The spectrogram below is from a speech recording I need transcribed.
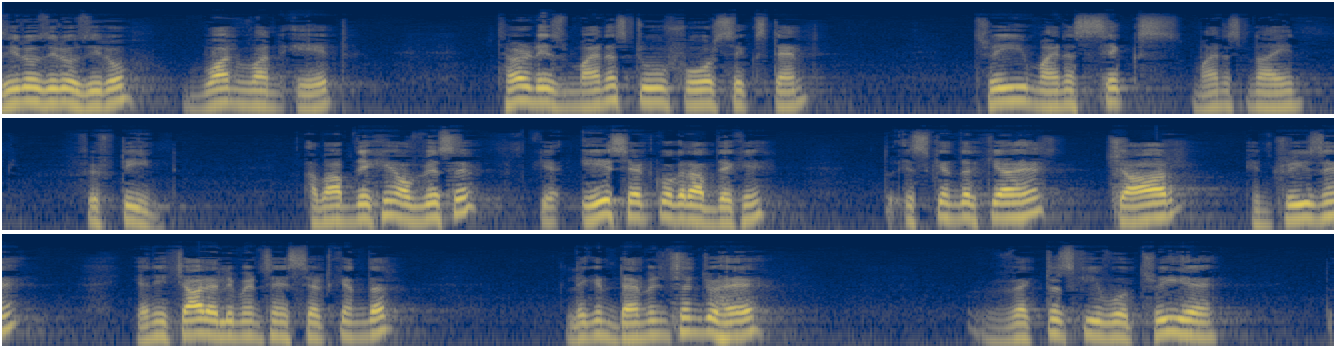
zero zero zero one one eight third is minus two four six ten three minus six minus nine fifteen اب آپ دیکھیں آبویس اے سیٹ کو اگر آپ دیکھیں تو اس کے اندر کیا ہے چار انٹریز ہیں یعنی چار ایلیمنٹس ہیں اس سیٹ کے اندر لیکن ڈائمینشن جو ہے ویکٹرز کی وہ تھری ہے تو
